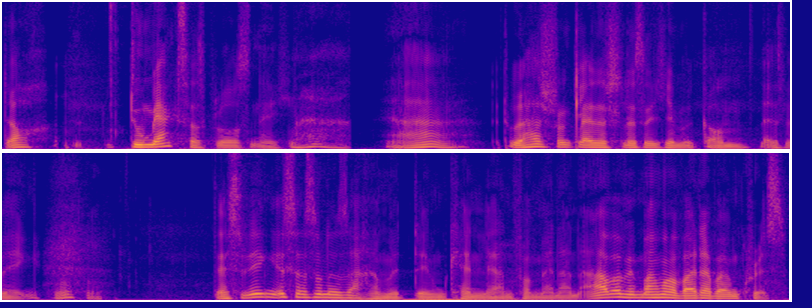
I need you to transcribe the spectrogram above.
Doch, du merkst das bloß nicht. Ja, du hast schon kleine Schlüsselchen bekommen, deswegen. Deswegen ist das so eine Sache mit dem Kennenlernen von Männern. Aber wir machen mal weiter beim Chris.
